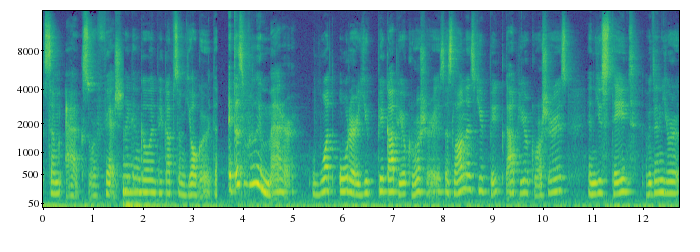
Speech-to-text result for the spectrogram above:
some eggs or fish. I can go and pick up some yogurt. It doesn't really matter what order you pick up your groceries as long as you picked up your groceries and you stayed within your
